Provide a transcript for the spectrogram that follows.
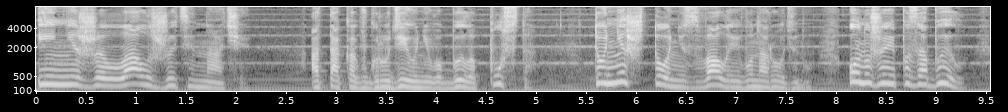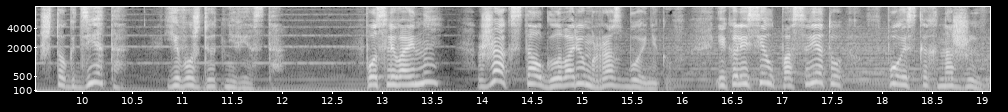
и не желал жить иначе. А так как в груди у него было пусто, то ничто не звало его на родину. Он уже и позабыл, что где-то его ждет невеста. После войны Жак стал главарем разбойников и колесил по свету в поисках наживы,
